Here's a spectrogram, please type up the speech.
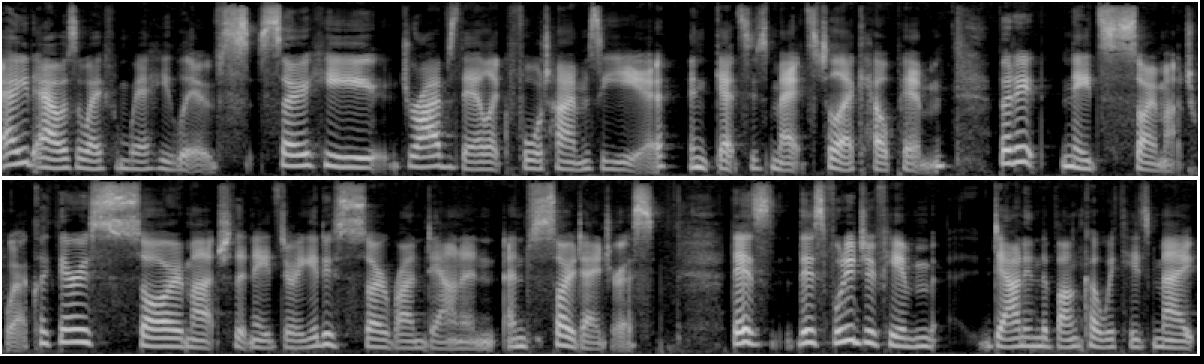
eight hours away from where he lives, so he drives there like four times a year and gets his mates to like help him. But it needs so much work. Like there is so much that needs doing. It is so run down and and so dangerous. There's there's footage of him down in the bunker with his mate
